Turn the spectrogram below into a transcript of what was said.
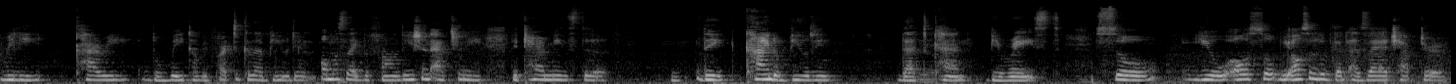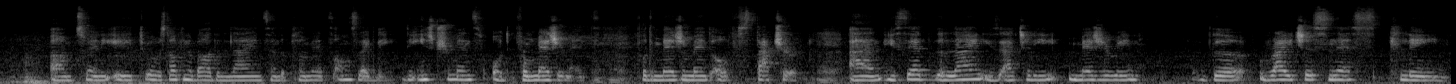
really carry the weight of a particular building. Almost like the foundation actually determines the the kind of building that can be raised. So you also we also looked at Isaiah chapter um, 28 where it was talking about the lines and the plummets, almost like the, the instruments or for measurement, for the measurement of stature. And you said the line is actually measuring the righteousness plane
